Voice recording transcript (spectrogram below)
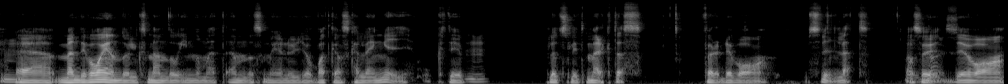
Eh, men det var ändå liksom ändå inom ett ämne som jag nu jobbat ganska länge i. Och det plötsligt märktes. För det var svinlätt. Alltså nice. det var...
